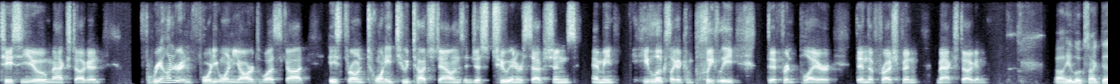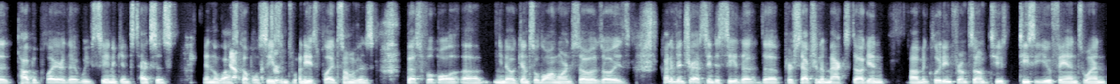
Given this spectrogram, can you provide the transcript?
TCU, Max Duggan, 341 yards, Westcott. He's thrown 22 touchdowns and just two interceptions. I mean, he looks like a completely different player than the freshman Max Duggan. Well, he looks like the type of player that we've seen against Texas in the last yeah, couple of seasons true. when he's played some of his best football, uh, you know, against the Longhorns. So it's always kind of interesting to see the the perception of Max Duggan, um, including from some T- TCU fans, when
